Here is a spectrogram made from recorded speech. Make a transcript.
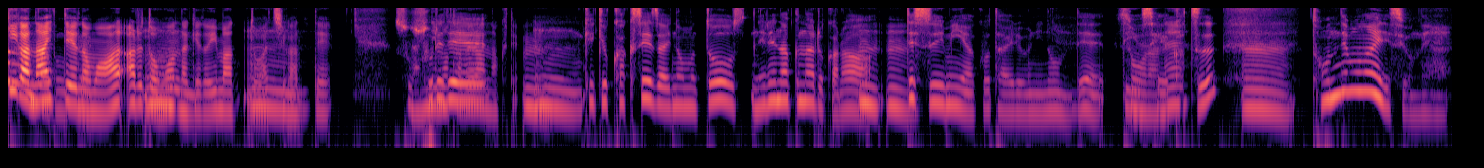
識がないっていうのもああると思うんだけど、今とは違って、そう何それでにも食べられなくて。ううん。ん結局覚醒剤飲むと寝れなくなるから、うんうん。で睡眠薬を大量に飲んでっていう生活、うん。とんでもないですよね。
